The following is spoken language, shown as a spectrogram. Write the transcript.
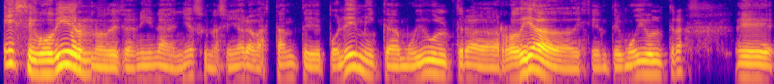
Ese gobierno de Janine Áñez, una señora bastante polémica, muy ultra, rodeada de gente muy ultra, eh,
